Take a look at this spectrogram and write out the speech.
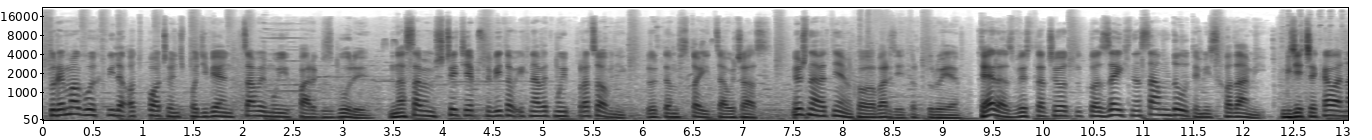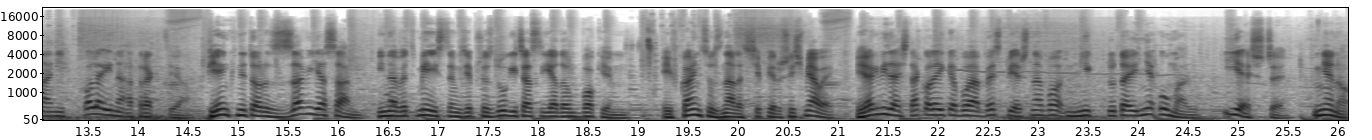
które mogły chwilę odpocząć, podziwiając cały mój park z góry. Na samym szczycie przywitał ich nawet mój pracownik, który tam stoi cały czas. Już nawet nie wiem, kogo torturuje. Teraz wystarczyło tylko zejść na sam dół tymi schodami, gdzie czekała na nich kolejna atrakcja. Piękny tor z zawijasami i nawet miejscem, gdzie przez długi czas jadą bokiem. I w końcu znalazł się pierwszy śmiałek. Jak widać, ta kolejka była bezpieczna, bo nikt tutaj nie umarł. Jeszcze. Nie no,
